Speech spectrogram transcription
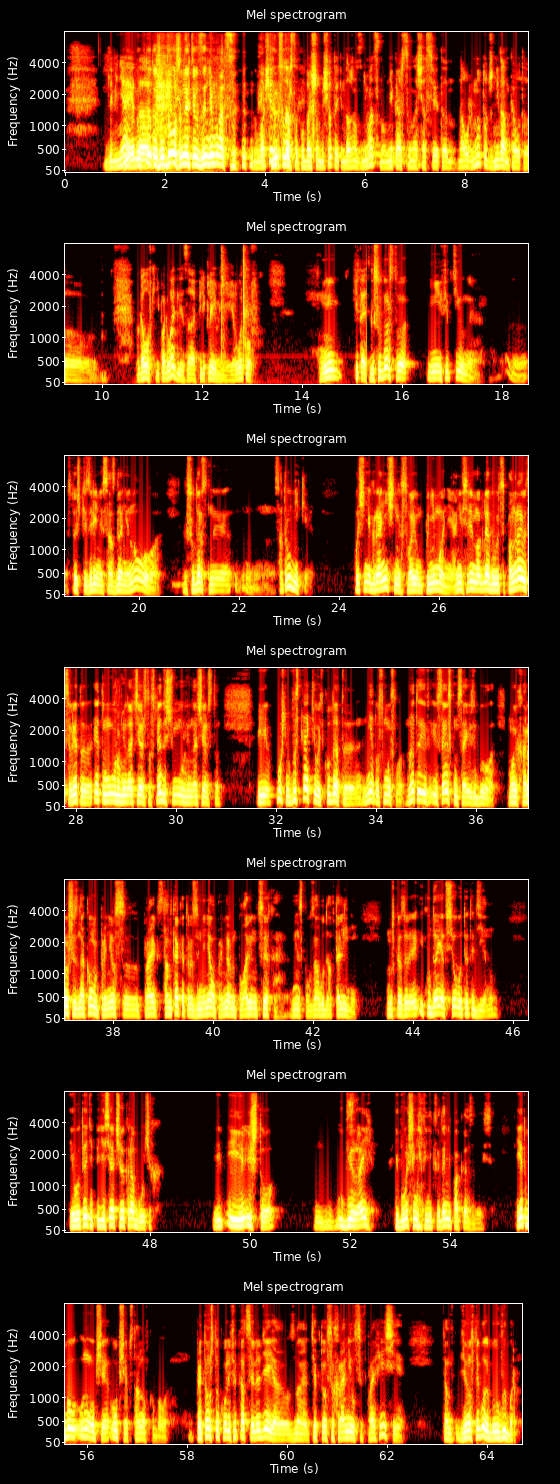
для меня ну, это... Ну, кто-то же должен этим заниматься. Ну, вообще государство, по большому счету, этим должно заниматься, но мне кажется, у нас сейчас все это на уровне... Ну, тут же недавно кого-то по головке не погладили за переклеивание ярлыков. Ну, Китай. Государство неэффективное. Э, с точки зрения создания нового, государственные сотрудники очень ограничены в своем понимании. Они все время оглядываются, понравится ли это этому уровню начальства, следующему уровню начальства. И, в общем, выскакивать куда-то нету смысла. Но это и в Советском Союзе было. Мой хороший знакомый принес э, проект станка, который заменял примерно половину цеха Минского завода автолиний. Ему сказали, и куда я все вот это дену? И вот эти 50 человек рабочих. И, и, и что? Убирай и больше никогда не показывайся. И это была ну, общая, общая обстановка была. При том, что квалификация людей, я вот знаю, те, кто сохранился в профессии, там в 90-е годы был выбор.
